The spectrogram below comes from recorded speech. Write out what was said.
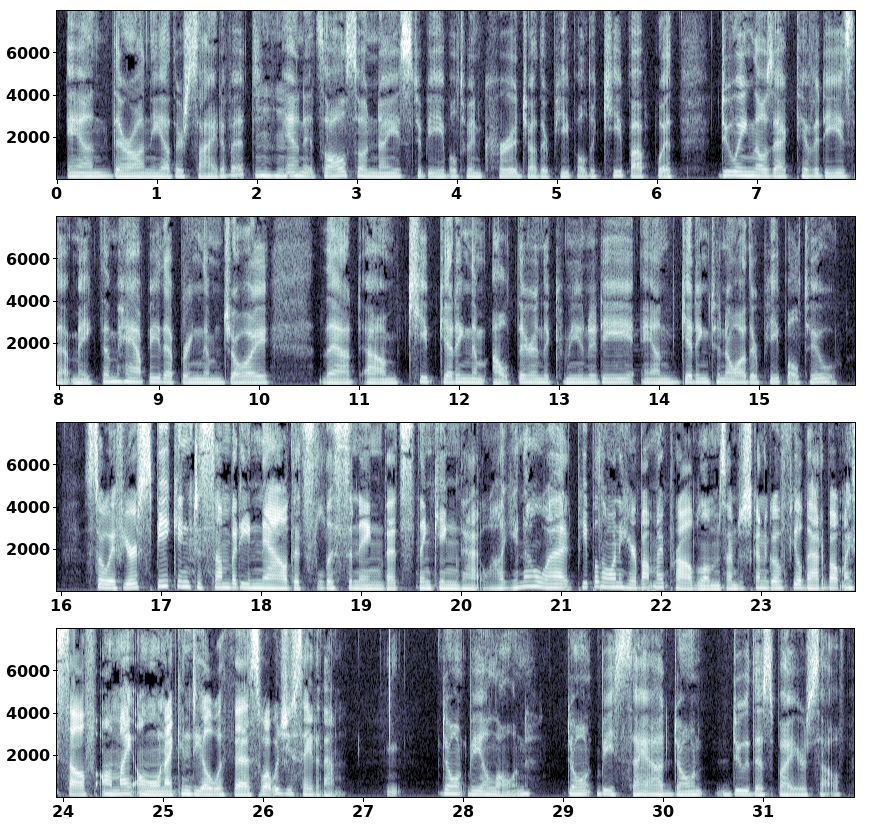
and they're on the other side of it. Mm-hmm. And it's also nice to be able to encourage other people to keep up with doing those activities that make them happy, that bring them joy, that um, keep getting them out there in the community and getting to know other people too. So if you're speaking to somebody now that's listening, that's thinking that, well, you know what? People don't want to hear about my problems. I'm just going to go feel bad about myself on my own. I can deal with this. What would you say to them? don't be alone. Don't be sad. Don't do this by yourself.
